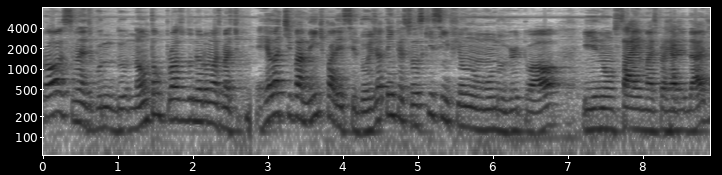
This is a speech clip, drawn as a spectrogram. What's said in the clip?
próximo, né, tipo, do- não tão próximo do Neuromancer, mas tipo, é relativamente parecido. Hoje já tem pessoas que se enfiam no mundo virtual e não saem mais pra realidade.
